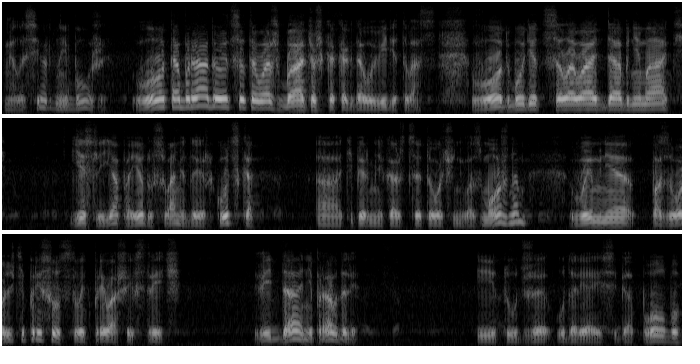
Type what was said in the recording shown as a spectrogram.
«Милосердный Боже!» Вот обрадуется-то ваш батюшка, когда увидит вас. Вот будет целовать да обнимать. Если я поеду с вами до Иркутска, а теперь мне кажется это очень возможным, вы мне позволите присутствовать при вашей встрече? Ведь да, не правда ли?» И тут же, ударяя себя по лбу,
